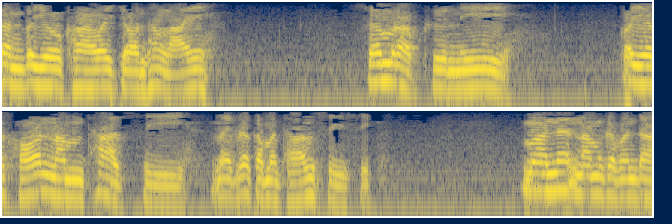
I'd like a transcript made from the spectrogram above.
ท่านประโยคาไวจรทั้งหลายสำหรับคืนนี้ ก็จะขอนำธาตุสี่ในพระกรรมฐานสี่สิบมาแนะนำกับบรรดา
